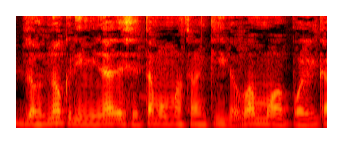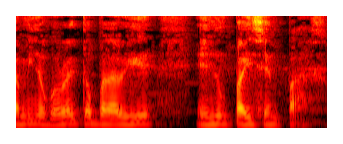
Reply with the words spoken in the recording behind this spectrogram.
los no criminales estamos más tranquilos. Vamos por el camino correcto para vivir en un país en paz.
